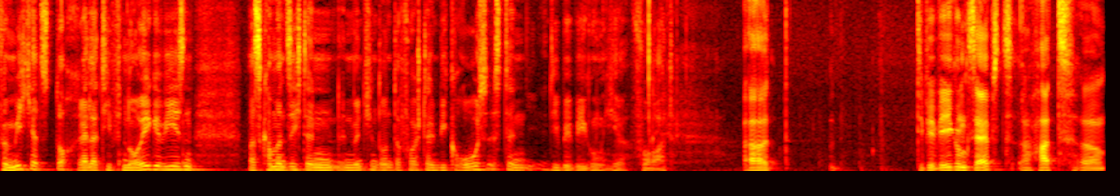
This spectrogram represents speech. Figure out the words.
für mich jetzt doch relativ neu gewesen. Was kann man sich denn in München darunter vorstellen? Wie groß ist denn die Bewegung hier vor Ort? Äh, die Bewegung selbst äh, hat äh,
